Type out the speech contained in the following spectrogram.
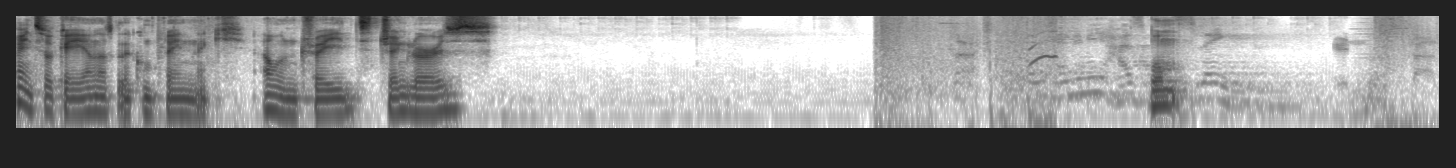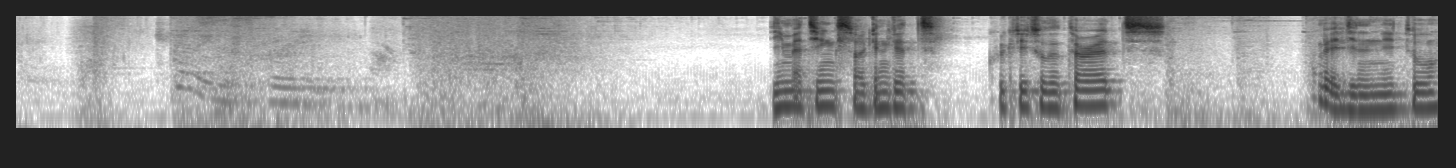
Ah, it's okay, I'm not gonna complain, like, I won't trade junglers. Boom. Dematting so I can get quickly to the turret. Maybe I didn't need to.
